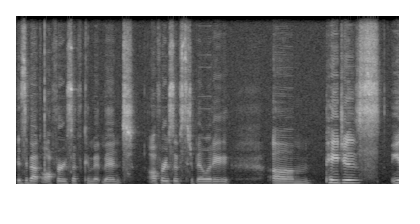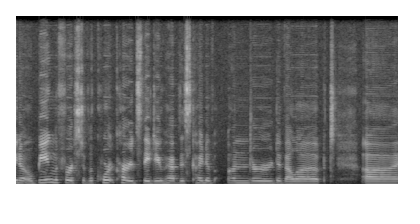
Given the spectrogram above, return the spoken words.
is about offers of commitment, offers of stability. Um, pages you know, being the first of the court cards, they do have this kind of underdeveloped uh,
